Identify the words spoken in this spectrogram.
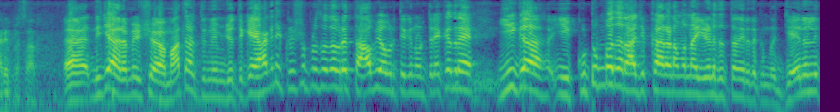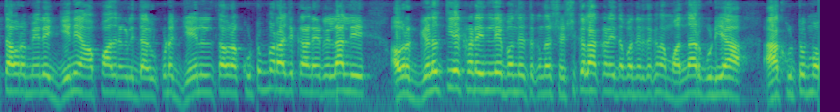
ಹರಿಪ್ರಸಾದ್. ನಿಜ ರಮೇಶ್, ಮಾತಾಡ್ತೀನಿ ನಿಮ್ ಜೊತೆಗೆ. ಹಾಗೆ ಕೃಷ್ಣ ಪ್ರಸಾದ್ ಅವರೇ ತಾವು ಯಾವ ರೀತಿಗೆ ನೋಡ್ತೀರಿ? ಯಾಕಂದ್ರೆ ಈಗ ಈ ಕುಟುಂಬದ ರಾಜಕಾರಣವನ್ನ ಎಳೆದು ತಂದಿರತಕ್ಕಂಥ ಜಯಲಲಿತಾ ಅವರ ಮೇಲೆ ಏನೇ ಆಪಾದನೆಗಳಿದ್ದಾಗಲೂ ಕೂಡ ಜಯಲಲಿತಾ ಅವರ ಕುಟುಂಬ ರಾಜಕಾರಣ ಇರಲಿಲ್ಲ. ಅಲ್ಲಿ ಅವರ ಗೆಳತಿಯ ಕಡೆಯಿಂದಲೇ ಬಂದಿರತಕ್ಕಂಥ ಶಶಿಕಲಾ ಕಡೆಯಿಂದ ಬಂದಿರತಕ್ಕಂಥ ಮನ್ನಾರ್ಗುಡಿಯ ಆ ಕುಟುಂಬ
